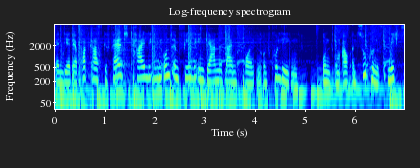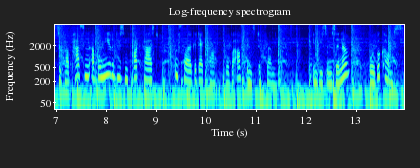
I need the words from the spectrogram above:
Wenn dir der Podcast gefällt, teile ihn und empfehle ihn gerne deinen Freunden und Kollegen. Und um auch in Zukunft nichts zu verpassen, abonniere diesen Podcast und folge der Craftprobe auf Instagram. In diesem Sinne, wohl bekommst.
